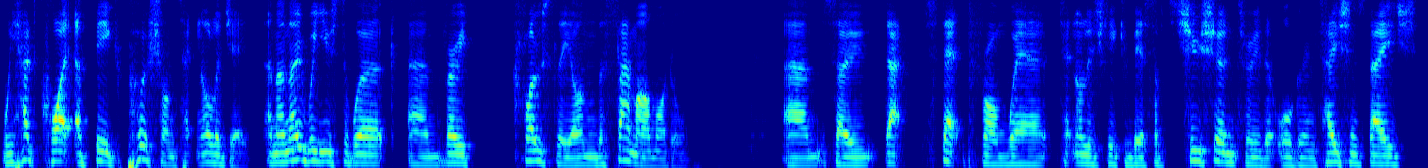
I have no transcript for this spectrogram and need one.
we had quite a big push on technology. And I know we used to work um, very closely on the SAMR model. Um, so that step from where technology can be a substitution through the augmentation stage,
